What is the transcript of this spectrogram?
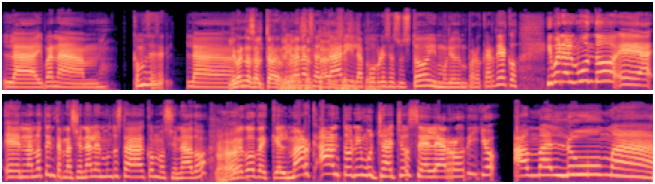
la iban a... ¿Cómo se dice? La... Le iban a saltar. Le iban a asaltar y la pobre se asustó y murió de un paro cardíaco. Y bueno, el mundo, eh, en la nota internacional, el mundo está conmocionado Ajá. luego de que el Mark Anthony, muchacho, se le arrodilló a Maluma.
